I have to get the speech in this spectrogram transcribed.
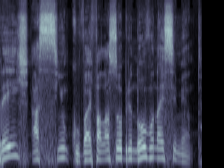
3 a 5 vai falar sobre o novo nascimento.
